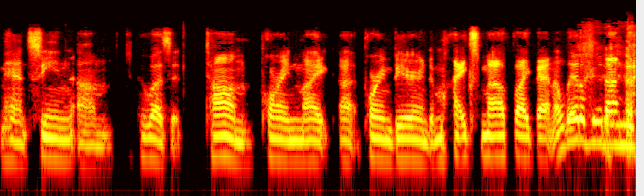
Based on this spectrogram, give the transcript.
man, seeing um, who was it? Tom pouring Mike uh, pouring beer into Mike's mouth like that, and a little bit on a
